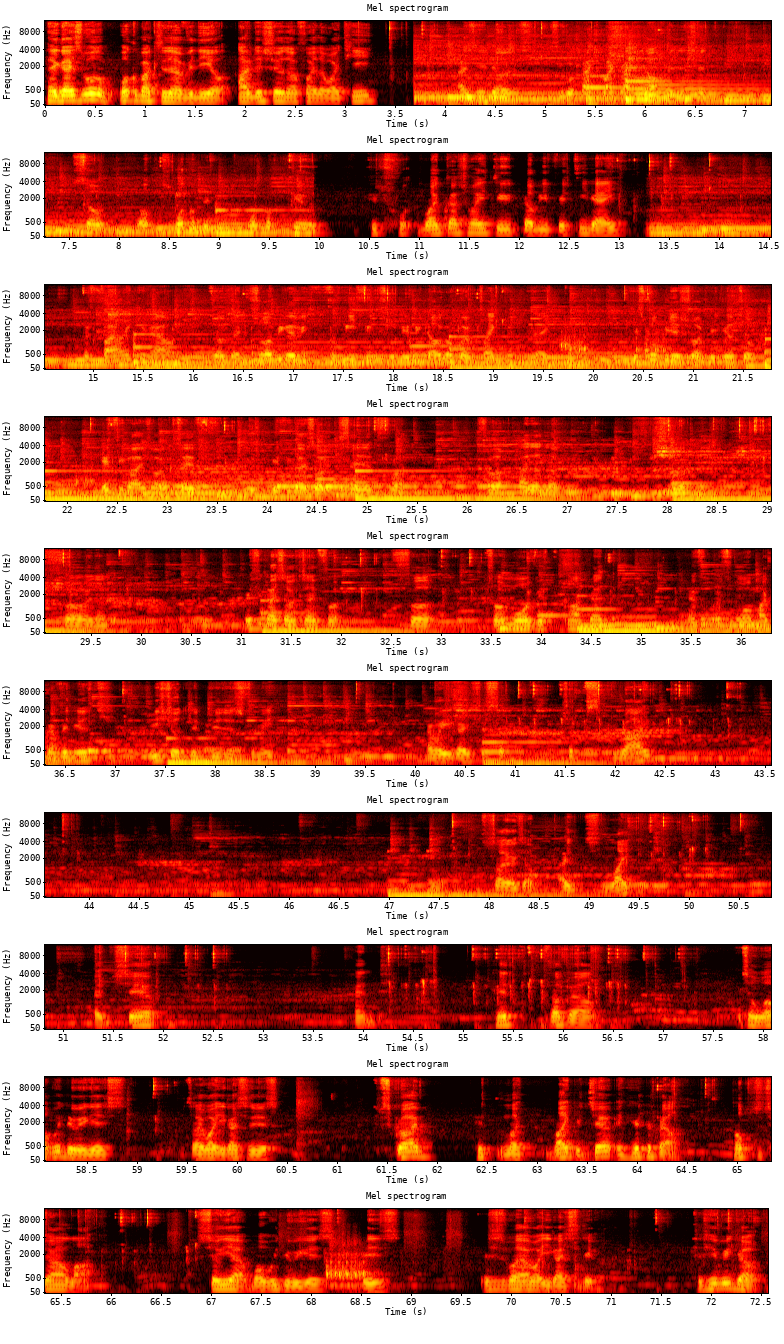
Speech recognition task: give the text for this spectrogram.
Hey guys, welcome, welcome back to the video. I'm just showing off Final YT. As you know, see we're back to Minecraft Alpha Edition. So, well, so welcome to welcome to, to Minecraft 22 W50 Day. But finally came out. So it's only gonna be three things we're gonna be going over and playing with today. This will be a short video, so if you guys are excited, if you guys are excited for for another for for another if you guys are excited for for for more content and for, more Minecraft videos, be sure to do this for me. I want you guys to sub subscribe. Oh, sorry, guys, I like and share and hit the bell. So what we're doing is, so I want you guys to do this subscribe, hit like, like and share, and hit the bell. Helps the channel a lot. So yeah, what we're doing is, is this is what I want you guys to do. So here we go.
